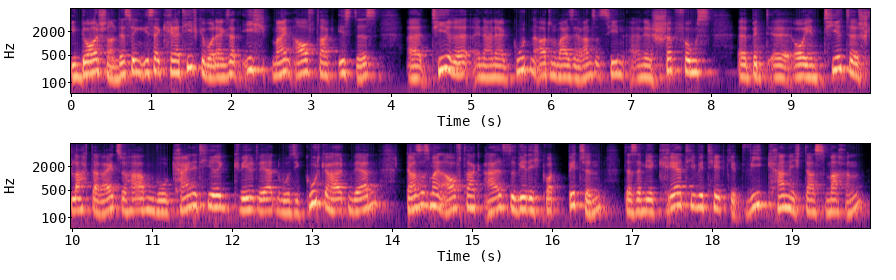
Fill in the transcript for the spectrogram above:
in Deutschland. Deswegen ist er kreativ geworden. Er hat gesagt, ich, mein Auftrag ist es, äh, Tiere in einer guten Art und Weise heranzuziehen, eine schöpfungsorientierte äh, Schlachterei zu haben, wo keine Tiere gequält werden, wo sie gut gehalten werden. Das ist mein Auftrag. Also werde ich Gott bitten, dass er mir Kreativität gibt. Wie kann ich das machen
